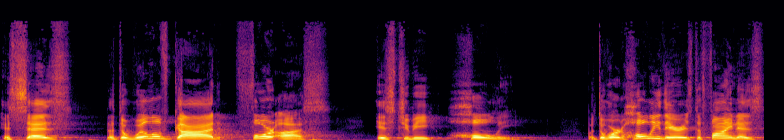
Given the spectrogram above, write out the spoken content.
it says that the will of God for us is to be holy. But the word holy there is defined as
